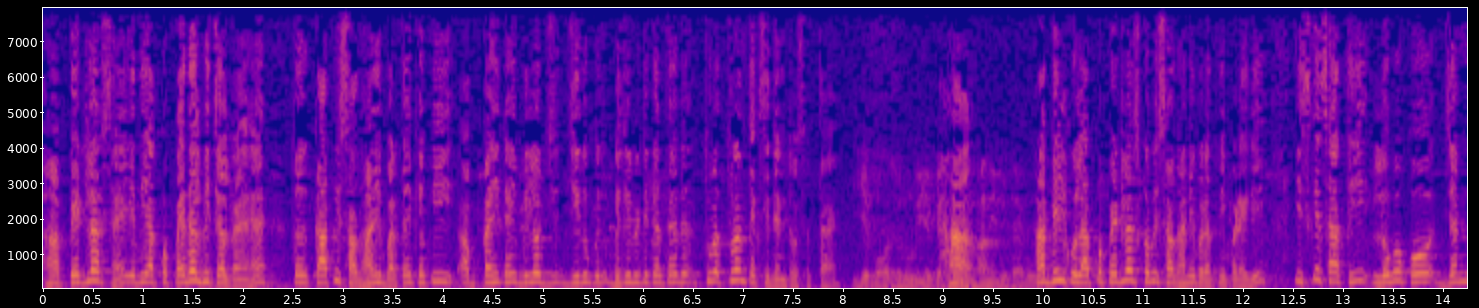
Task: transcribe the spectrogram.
हाँ पेडलर्स हैं यदि आपको पैदल भी चल रहे हैं तो काफ़ी सावधानी बरतें क्योंकि अब कहीं कहीं बिलो ज़ीरो विजिबिलिटी करते हैं तुरंत तुरंत एक्सीडेंट हो सकता है। ये बहुत ज़रूरी है कि हाँ। सावधानी जो है वो हाँ बिल्कुल आपको पेडलर्स को भी सावधानी बरतनी पड़ेगी। इसके साथ ही लोगों को जन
